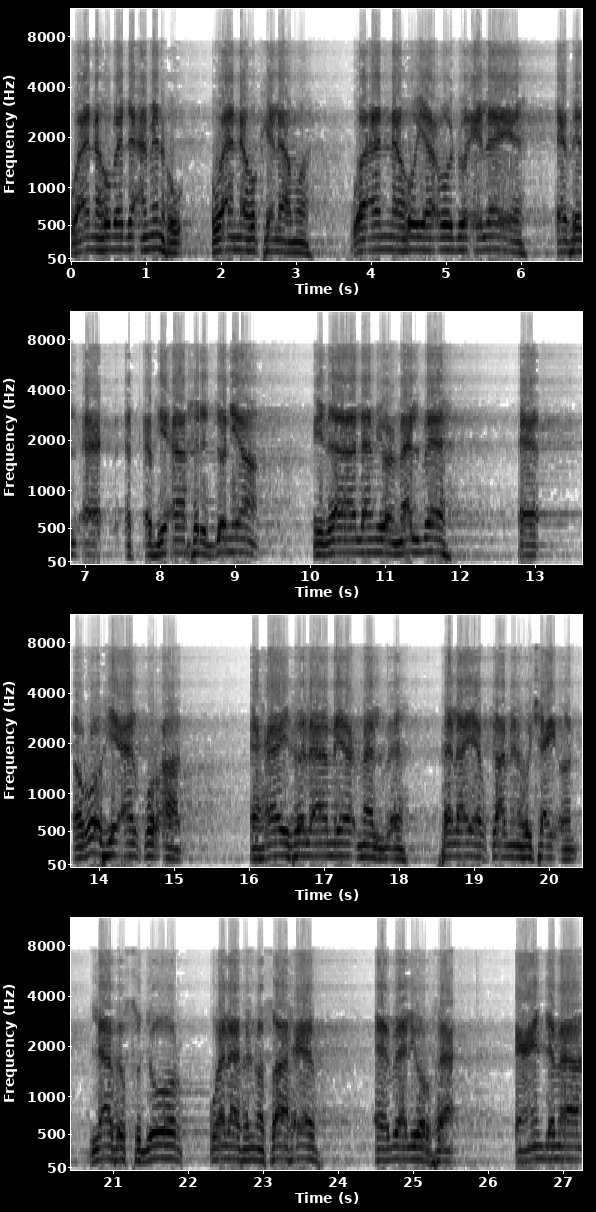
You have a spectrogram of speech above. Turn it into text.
وأنه بدأ منه وأنه كلامه وأنه يعود إليه في, في آخر الدنيا. إذا لم يعمل به رفع القرآن. حيث لم يعمل به فلا يبقى منه شيء لا في الصدور ولا في المصاحف بل يرفع. عندما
